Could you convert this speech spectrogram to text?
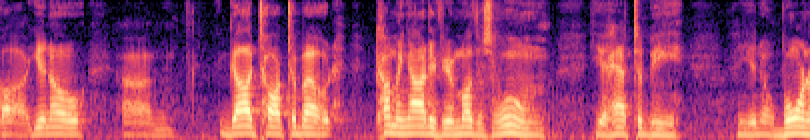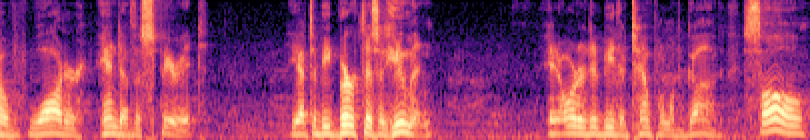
Uh, you know, um, God talked about coming out of your mother's womb, you have to be, you know, born of water and of the Spirit. You have to be birthed as a human in order to be the temple of God. Saul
